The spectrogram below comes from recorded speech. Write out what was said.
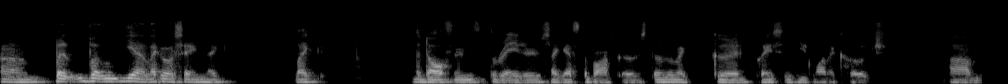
Um, but but yeah, like I was saying, like like the Dolphins, the Raiders, I guess the Broncos, those are like good places you'd want to coach. Um,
